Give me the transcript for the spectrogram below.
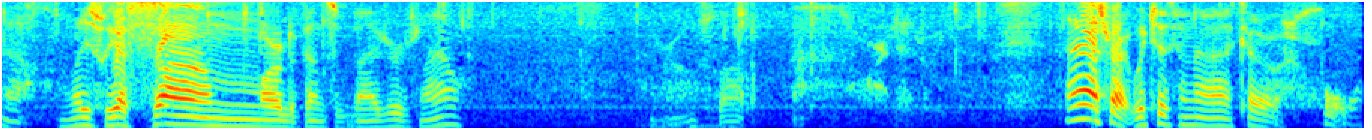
Now, at least we got some more defensive measures now. Wrong spot. Where did we? That's right, we took and uh, cut a hole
